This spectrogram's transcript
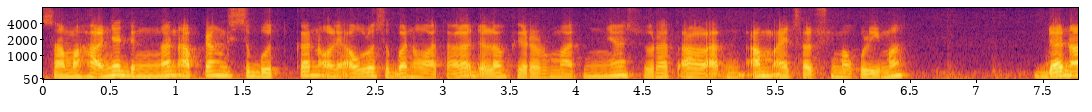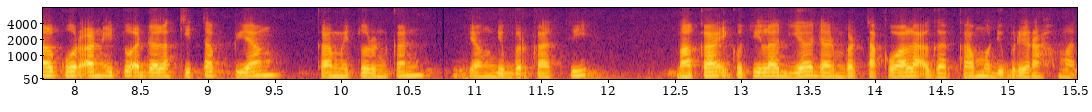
Sama halnya dengan apa yang disebutkan oleh Allah Subhanahu wa taala dalam firman-Nya surat Al-An'am ayat 155. Dan Al-Qur'an itu adalah kitab yang kami turunkan yang diberkati maka ikutilah dia dan bertakwalah agar kamu diberi rahmat.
